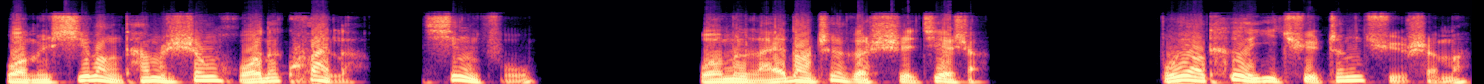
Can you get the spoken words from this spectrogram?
我们希望他们生活的快乐、幸福。我们来到这个世界上，不要特意去争取什么，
